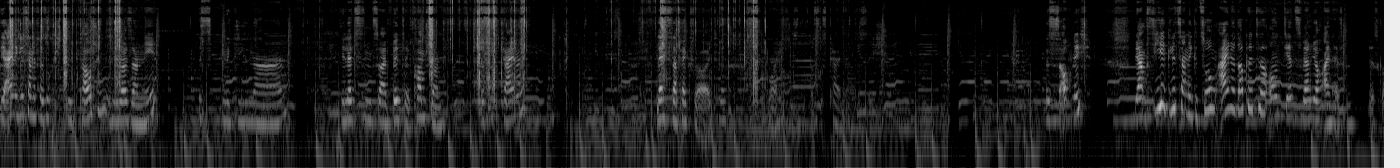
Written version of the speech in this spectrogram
Die eine glitzernde versuche ich zu tauschen. Die soll sagen, nee. Ist eine Nein. Die letzten zwei, bitte. Komm schon. Das ist keine. Letzter Pack für heute. Das ist keine. Ist auch nicht. Wir haben vier glitzernde gezogen, eine doppelte und jetzt werden wir auch einheften. Let's go.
